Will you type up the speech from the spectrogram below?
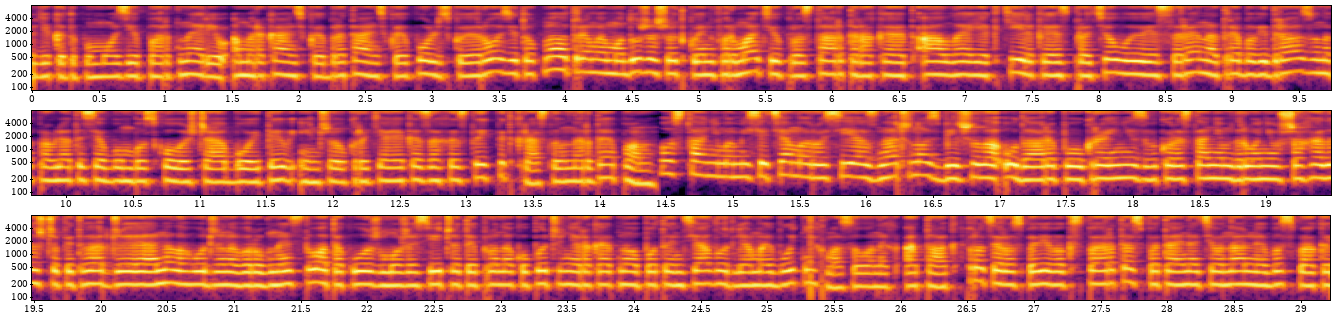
завдяки допомозі партнерів американської, британської, польської розвідок. Ми отримаємо дуже швидку інформацію про старт ракет. Але як тільки спрацьовує сирена, треба відразу направлятися в бомбосховище або йти в інше укриття, яке захистить, підкреслив нардепа. Останніми місяцями Росія значно збільшила удари по Україні з використанням дронів шахеду, що підтверджує налагоджене виробництво. А також може свідчити про накопичення ракетного потенціалу для майбутніх масованих атак. Про це розповів експерт з питань національної безпеки,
